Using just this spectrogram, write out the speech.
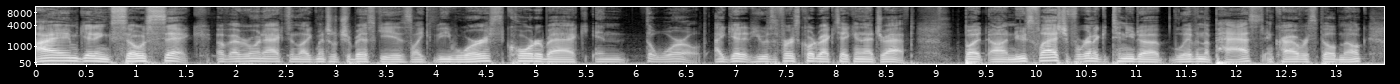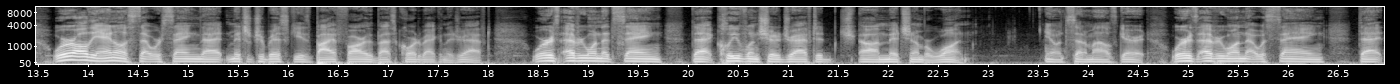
I am getting so sick of everyone acting like Mitchell Trubisky is like the worst quarterback in the world. I get it; he was the first quarterback taken in that draft. But uh, newsflash: if we're going to continue to live in the past and cry over spilled milk, where are all the analysts that were saying that Mitchell Trubisky is by far the best quarterback in the draft? Where's everyone that's saying that Cleveland should have drafted uh, Mitch number one? you know, instead of Myles Garrett. Where's everyone that was saying that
